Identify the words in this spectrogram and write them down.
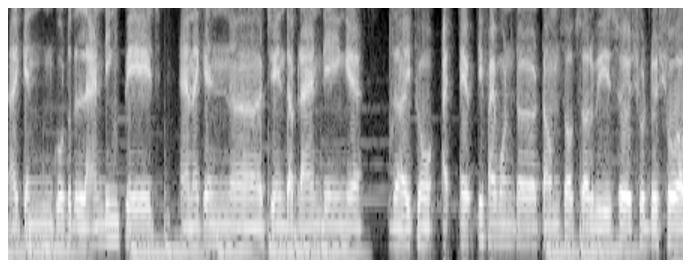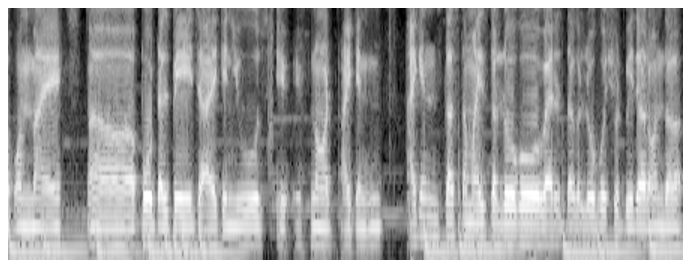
I can go to the landing page and I can uh, change the branding uh, the if you if i want the terms of service uh, should show up on my uh, portal page i can use. If, if not i can I can customize the logo where the logo should be there on the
